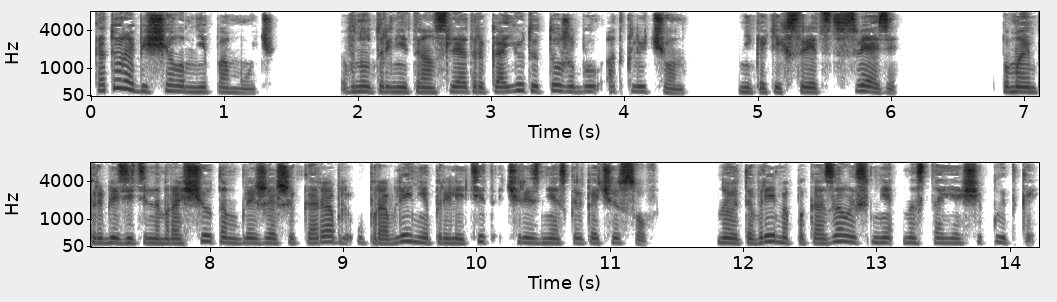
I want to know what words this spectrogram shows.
которая обещала мне помочь. Внутренний транслятор каюты тоже был отключен. Никаких средств связи. По моим приблизительным расчетам, ближайший корабль управления прилетит через несколько часов но это время показалось мне настоящей пыткой.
